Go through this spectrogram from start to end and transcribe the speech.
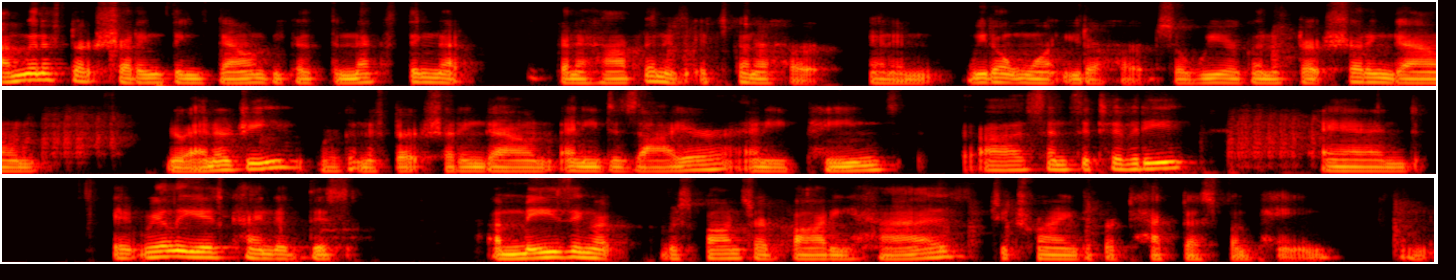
I'm going to start shutting things down because the next thing that's going to happen is it's going to hurt. And we don't want you to hurt. So we are going to start shutting down your energy. We're going to start shutting down any desire, any pain uh, sensitivity. And it really is kind of this amazing response our body has to trying to protect us from pain and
